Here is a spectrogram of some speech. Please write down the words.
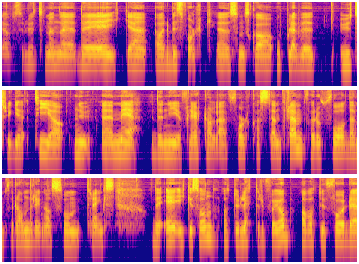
Ja, absolutt, men det er ikke arbeidsfolk eh, som skal oppleve utrygge tider nå, eh, med det nye flertallet folk har stemt frem for å få den forandringa som trengs. Det er ikke sånn at du lettere får jobb av at du får det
